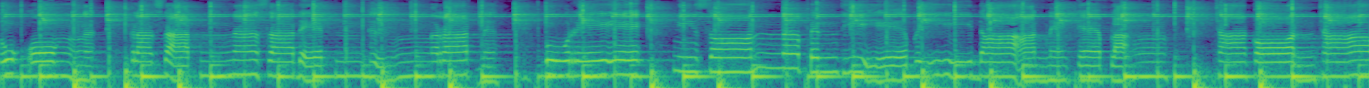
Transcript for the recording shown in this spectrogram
ทุกองค์กษัตริย์นาสาเด็จถึงรัฐเนะ บุเรนิสอนนะเป็นที่ปรีดานในแก่ปลัง ชากรชาว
